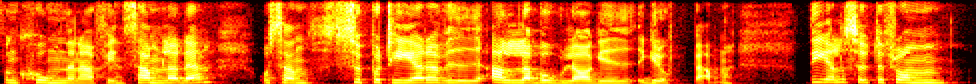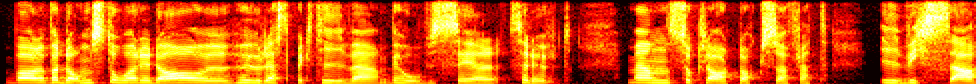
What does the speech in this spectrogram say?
funktionerna finns samlade. Och sen supporterar vi alla bolag i, i gruppen. Dels utifrån var, var de står idag och hur respektive behov ser, ser ut. Men såklart också för att i vissa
